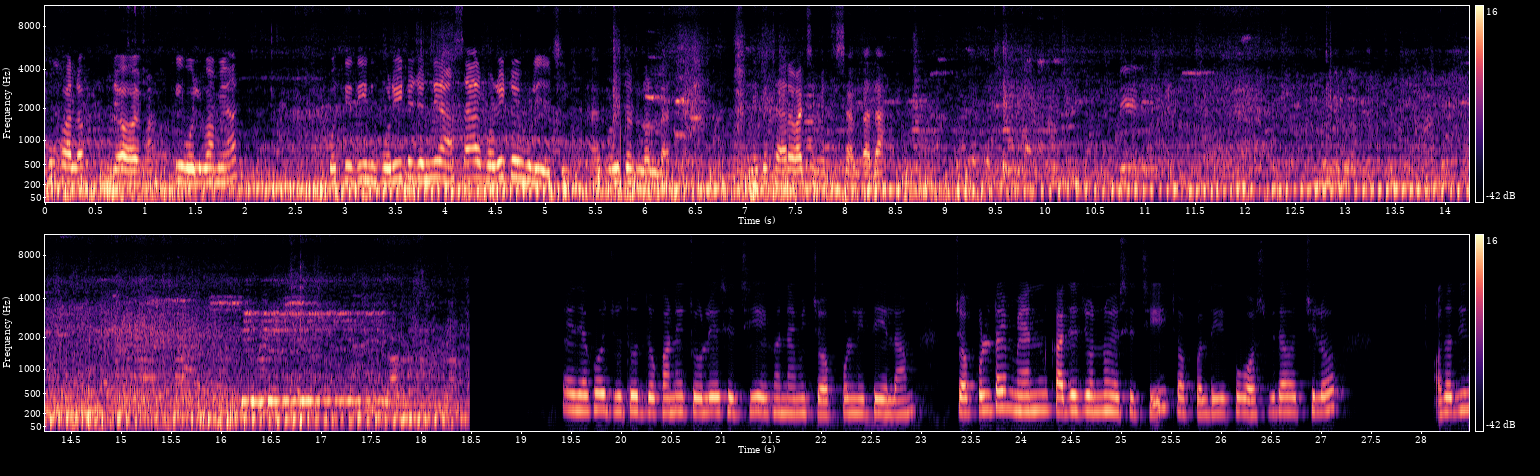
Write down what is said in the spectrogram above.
খুব ভালো। জয় মা কী বলব আমি আর? প্রতিদিন ঘড়িটার জন্য আসা আর ঘড়িটাই ভুলে যাচ্ছি। আর ঘড়িটা লল্লার এদিকে চারও আছে মেথি শাক, দাদা। এই দেখো, জুতোর দোকানে চলে এসেছি। এখানে আমি চপ্পল নিতে এলাম। চপ্পলটাই মেন কাজের জন্য এসেছি। চপ্পল থেকে খুব অসুবিধা হচ্ছিল। অতদিন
